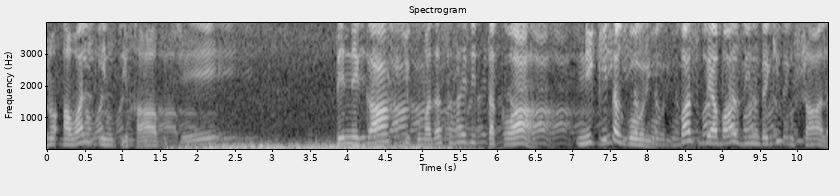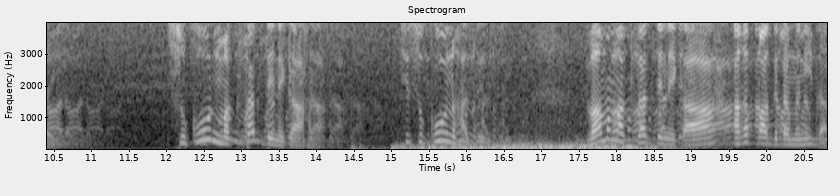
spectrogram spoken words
نو اول انتخاب چه د نکاح چه کومه ده سړی د تقوا نیکی ته ګوري بس بیا با زندګی خوشحاله یی. سکون مقصد د نکاح ده چی سکون حاصل سی دوهم مقصد د نکاح هغه پاکدمنی ده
